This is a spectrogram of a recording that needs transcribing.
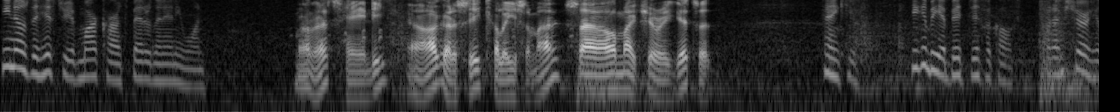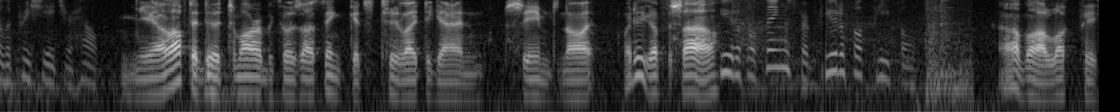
He knows the history of Markarth better than anyone. Well, that's handy. Uh, I got to see Calcelmo, so I'll make sure he gets it. Thank you. He can be a bit difficult, but I'm sure he'll appreciate your help. Yeah, I'll have to do it tomorrow because I think it's too late to go and see him tonight. What do you got for sale? Beautiful things for beautiful people. I'll buy a lockpick.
